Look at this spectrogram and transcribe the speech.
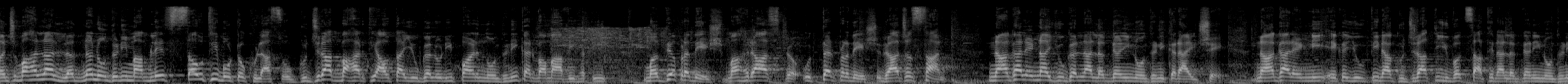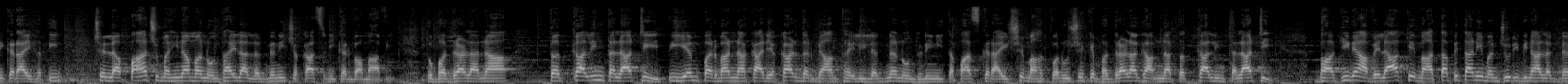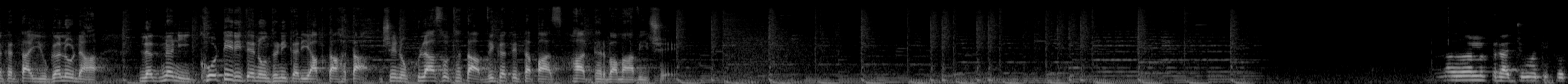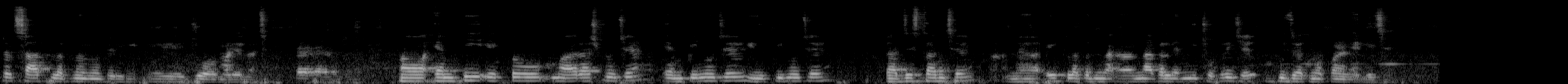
પંચમહાલના લગ્ન નોંધણી મામલે સૌથી મોટો ખુલાસો. ગુજરાત બહારથી આવતા યુગલોની પણ નોંધણી કરવામાં આવી હતી. મધ્યપ્રદેશ, મહારાષ્ટ્ર ઉત્તર પ્રદેશ રાજસ્થાન, નાગાલેન્ડના યુગલના લગ્નની નોંધણી કરાઈ છે. નાગાલેન્ડની એક યુવતીના ગુજરાતી યુવક સાથેના લગ્નની નોંધણી કરાઈ હતી. છેલ્લા પાંચ મહિનામાં નોંધાયેલા લગ્નની ચકાસણી કરવામાં આવી. તો ભદ્રાળાના તત્કાલીન તલાટી પીએમ પરમારના કાર્યકાળ દરમિયાન થયેલી લગ્ન નોંધણીની તપાસ કરાઈ છે. મહત્વનું છે કે ભદ્રાળા ગામના તત્કાલીન તલાટી ભાગીને આવેલા કે માતા પિતાની મંજૂરી વિના લગ્ન કરતા યુગલોના લગ્નની ખોટી રીતે નોંધણી કરી આપતા હતા, જેનો ખુલાસો થતા વિગતે તપાસ હાથ ધરવામાં આવી છે. અલગ અલગ રાજ્યોમાંથી ટોટલ સાત લગ્ન નોંધણી જોવા મળેલા છે. એમપી એક તો મહારાષ્ટ્રનું છે એમપીનું છે યુપીનું છે રાજસ્થાન છે અને એક નાગાલેન્ડની છોકરી છે ગુજરાતમાં પરણેલી છે.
